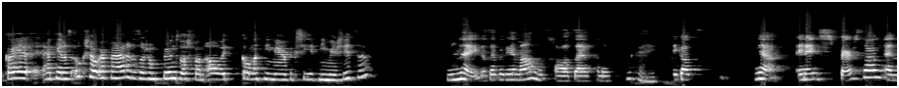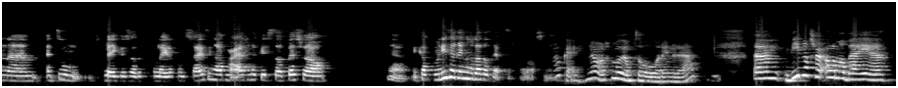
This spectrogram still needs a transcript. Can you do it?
Kan je, heb jij dat ook zo ervaren? Dat er zo'n punt was van, oh, ik kan het niet meer of ik zie het niet meer zitten? Nee, dat heb ik helemaal niet gehad eigenlijk. Oké. Ik had, ja, ineens persdrang en, uh, en toen bleek dus dat ik volledig ontsluiting had. Maar eigenlijk is dat best wel, ja, ik kan me niet herinneren dat dat heftig was. Oké, nou dat is mooi om te horen inderdaad. Um, wie was er allemaal bij je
